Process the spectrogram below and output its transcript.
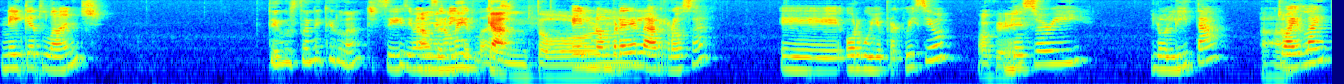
Naked Lunch. ¿Te gustó Naked Lunch? Sí, sí me a mí no me Naked encantó. El nombre de la rosa, eh, Orgullo y Prejuicio, Ok. Misery, Lolita, Ajá. Twilight,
